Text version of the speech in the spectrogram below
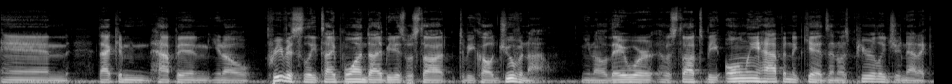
And that can happen, you know, previously type 1 diabetes was thought to be called juvenile. You know, they were it was thought to be only happen to kids and it was purely genetic.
